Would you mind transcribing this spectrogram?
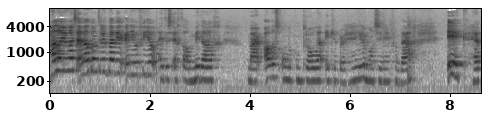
Hallo jongens en welkom terug bij weer een nieuwe video. Het is echt al middag, maar alles onder controle. Ik heb er helemaal zin in vandaag. Ik heb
